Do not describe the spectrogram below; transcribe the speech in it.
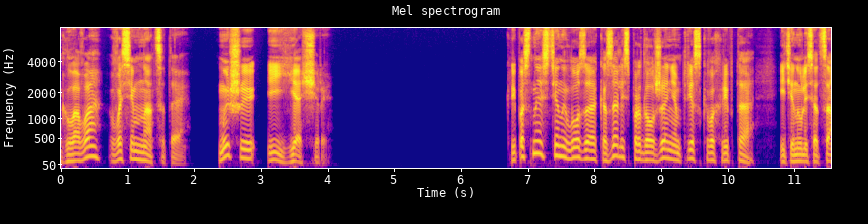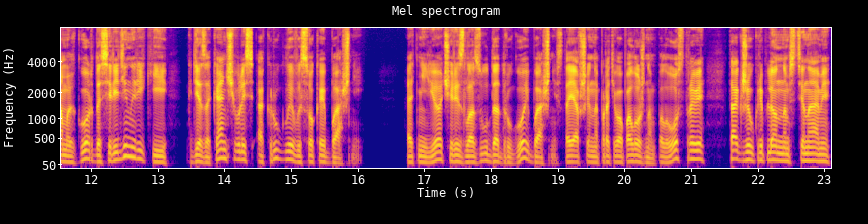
Глава 18. Мыши и ящеры. Крепостные стены Лоза оказались продолжением Треского хребта и тянулись от самых гор до середины реки, где заканчивались округлой высокой башней. От нее через лозу до другой башни, стоявшей на противоположном полуострове, также укрепленном стенами,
